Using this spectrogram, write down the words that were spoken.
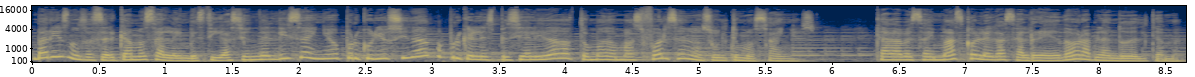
Varios nos acercamos a la investigación del diseño por curiosidad o porque la especialidad ha tomado más fuerza en los últimos años. Cada vez hay más colegas alrededor hablando del tema.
